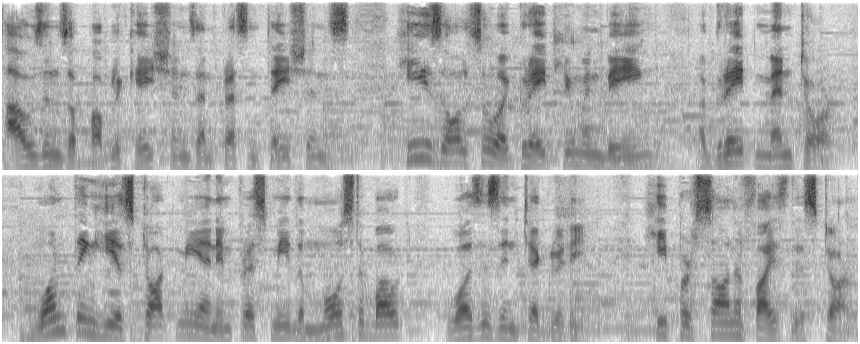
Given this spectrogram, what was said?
thousands of publications and presentations, he is also a great human being, a great mentor. One thing he has taught me and impressed me the most about was his integrity. He personifies this term.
